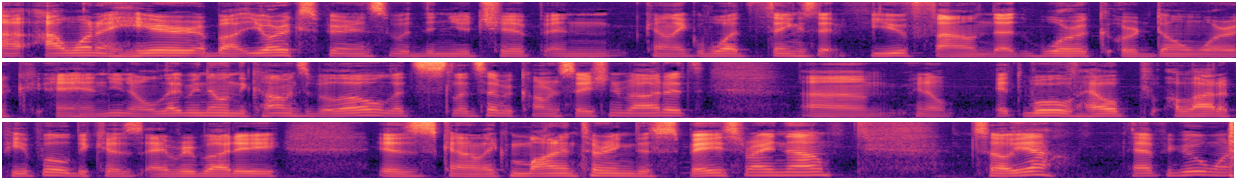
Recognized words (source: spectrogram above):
I, I want to hear about your experience with the new chip and kind of like what things that you found that work or don't work, and you know, let me know in the comments below. Let's let's have a conversation about it. Um, you know, it will help a lot of people because everybody is kind of like monitoring this space right now. So yeah, have a good one.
